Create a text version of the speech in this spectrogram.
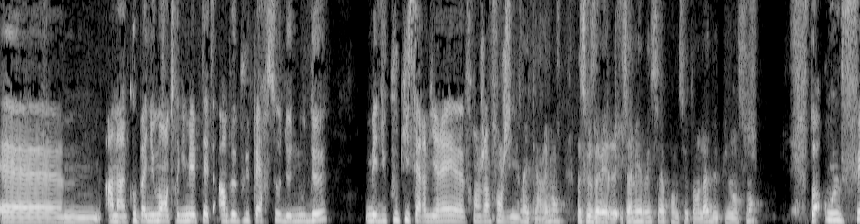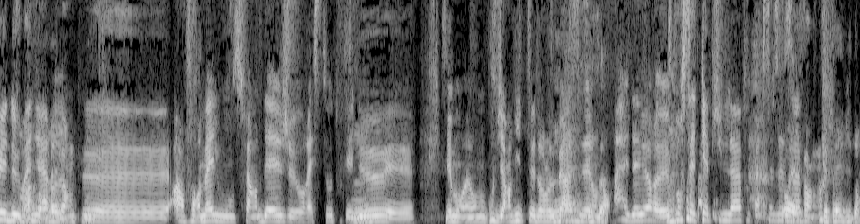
un accompagnement entre guillemets peut-être un peu plus perso de nous deux mais du coup qui servirait euh, frangin frangine. Ouais, carrément. Parce que vous avez jamais réussi à prendre ce temps-là depuis le lancement? Bon, on le fait de manière un peu euh, informelle où on se fait un déj au resto toutes les deux. mais bon, on revient vite dans le opérationnel en ah d'ailleurs euh, pour cette capsule là, faut faire ça ça ouais, ça. c'est pas évident.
